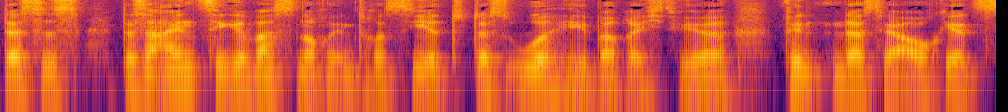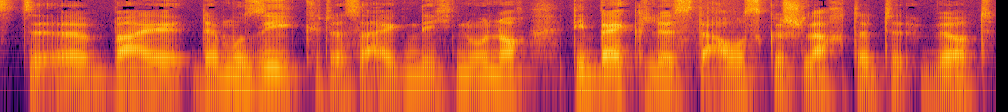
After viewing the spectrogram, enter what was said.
Das ist das Einzige, was noch interessiert, das Urheberrecht. Wir finden das ja auch jetzt äh, bei der Musik, dass eigentlich nur noch die Backlist ausgeschlachtet wird,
